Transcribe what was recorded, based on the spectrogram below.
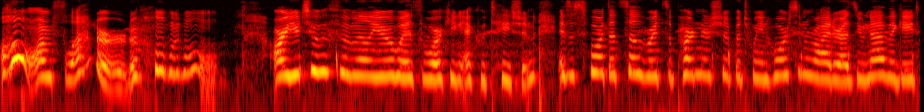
Oh, I'm flattered. Are you two familiar with working equitation? It's a sport that celebrates the partnership between horse and rider as you navigate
